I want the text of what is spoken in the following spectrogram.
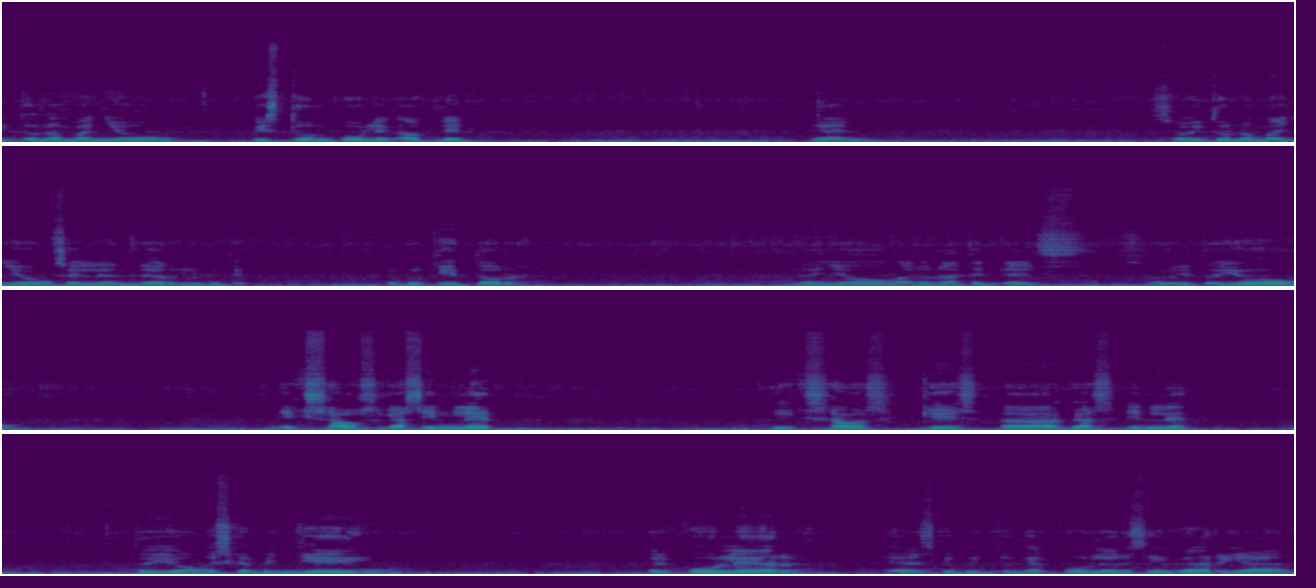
Ito naman yung piston cooling outlet. Yan. So ito naman yung cylinder lubricator. Yan yung ano natin guys. So ito yung exhaust gas inlet. Exhaust gas, uh, gas inlet. Ito yung scavenging air cooler. Yan, scavenging air cooler receiver. Yan.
